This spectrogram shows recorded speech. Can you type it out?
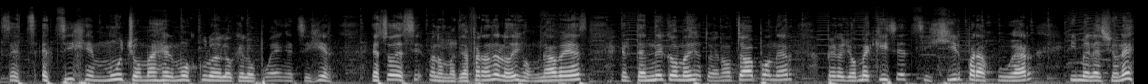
se ex- exigen mucho más el músculo de lo que lo pueden exigir. Eso decir, bueno, Matías Fernández lo dijo, una vez el técnico me dijo, todavía no te va a poner, pero yo me quise exigir para jugar y me lesioné.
